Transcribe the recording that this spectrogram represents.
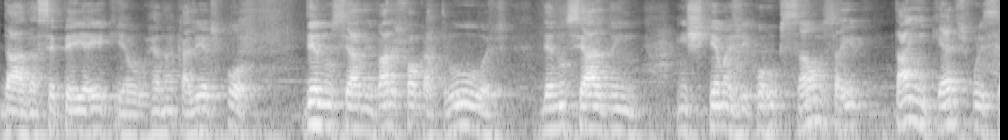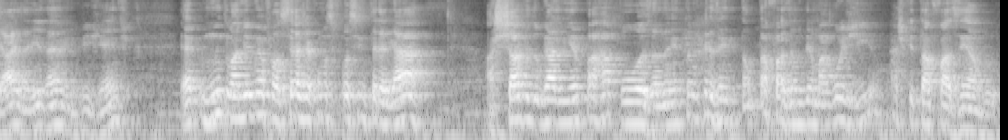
da, da CPI aí, que é o Renan Calheiros, pô, denunciado em várias falcatruas, denunciado em, em esquemas de corrupção, isso aí está em inquéritos policiais aí, né, vigentes. É, muito um amigo meu falou, Sérgio, é como se fosse entregar a chave do galinheiro para a raposa, né? Então, quer dizer, então está fazendo demagogia, acho que está fazendo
